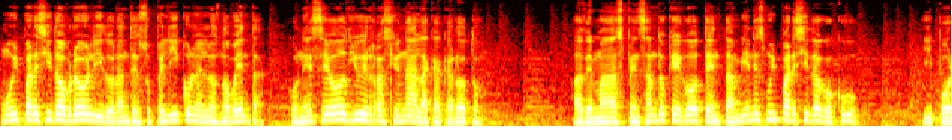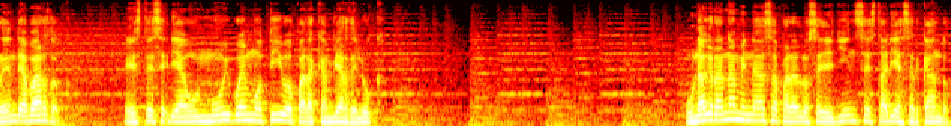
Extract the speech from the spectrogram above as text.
muy parecido a Broly durante su película en los 90, con ese odio irracional a Kakaroto. Además, pensando que Goten también es muy parecido a Goku, y por ende a Bardock, este sería un muy buen motivo para cambiar de look. Una gran amenaza para los Saiyajins se estaría acercando.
